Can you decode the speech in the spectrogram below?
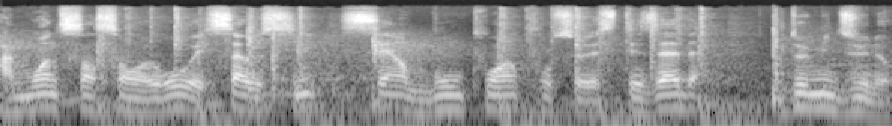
à moins de 500 euros. Et ça aussi, c'est un bon point pour ce STZ de Mizuno.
